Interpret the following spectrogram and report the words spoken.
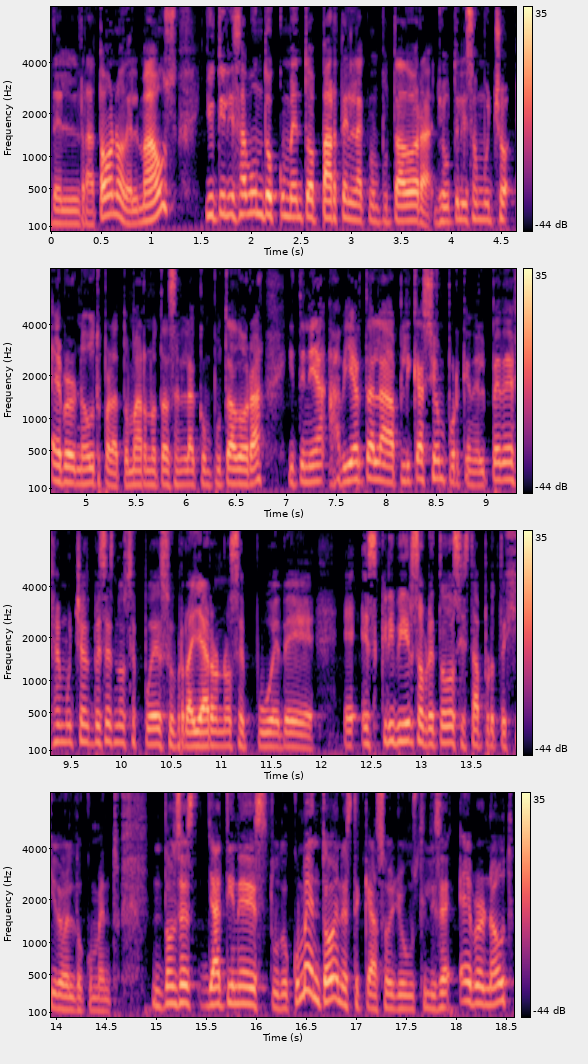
del ratón o del mouse y utilizaba un documento aparte en la computadora. Yo utilizo mucho Evernote para tomar notas en la computadora y tenía abierta la aplicación porque en el PDF muchas veces no se puede subrayar o no se puede eh, escribir, sobre todo si está protegido el documento. Entonces ya tienes tu documento, en este caso yo utilicé Evernote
